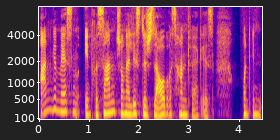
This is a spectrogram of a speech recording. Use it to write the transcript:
angemessen, interessant, journalistisch sauberes Handwerk ist. Und in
